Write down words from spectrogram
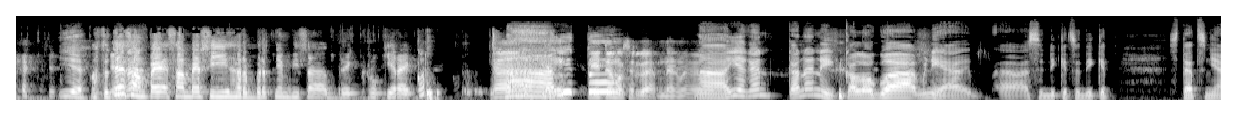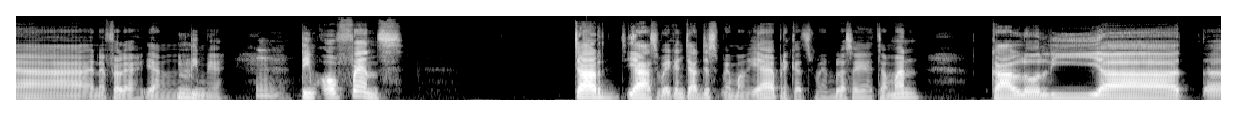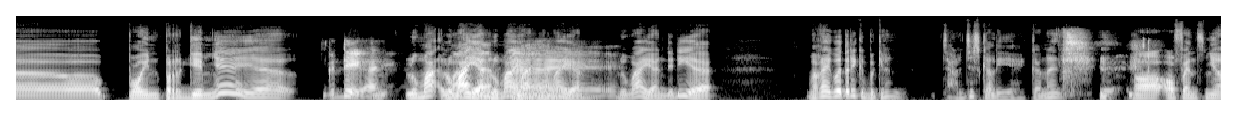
iya. maksudnya Karena- sampai sampai si Herbertnya bisa break rookie record. Nah, Iya, itu. itu maksud gue, benar-benar. Nah, iya kan? Karena nih kalau gua ini ya eh, sedikit-sedikit statsnya NFL ya yang Hmm. tim ya. Hmm. Tim offense Charge ya sebenarnya kan Chargers memang ya peringkat 19 ya. Cuman kalau lihat eh, poin per gamenya ya Gede kan? luma, lumayan, Lumayan, lumayan, lumayan. lumayan, iya. lumayan. Jadi ya makanya gue tadi kepikiran Chargers kali ya karena uh, offense-nya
